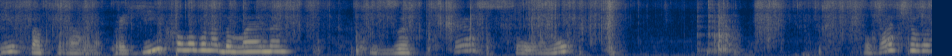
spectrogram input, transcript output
і забрала. Приїхала вона до мене з Херсону. Побачила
